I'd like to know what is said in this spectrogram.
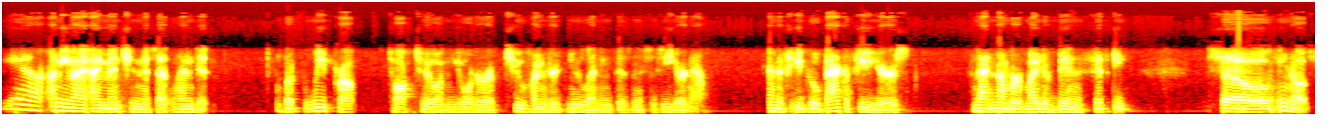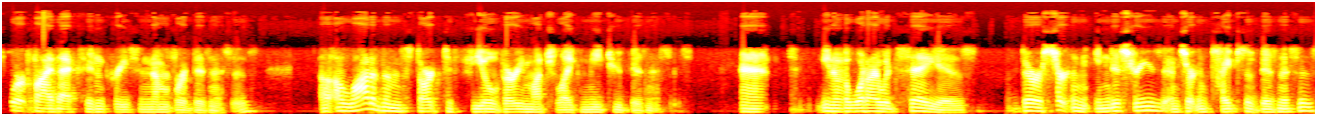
Yeah, I mean, I, I mentioned this at Lendit, but we probably talk to on the order of 200 new lending businesses a year now. And if you go back a few years, that number might have been 50. So, you know, a four or five X increase in number of businesses. A, lot of them start to feel very much like Me Too businesses. And, you know, what I would say is there are certain industries and certain types of businesses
